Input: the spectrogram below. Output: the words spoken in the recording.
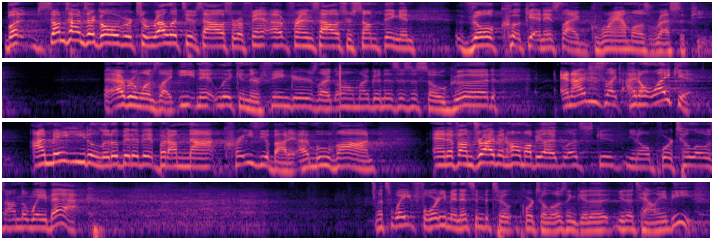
But sometimes I go over to relative's house or a, a friend's house or something, and they'll cook it, and it's like grandma's recipe. And everyone's like eating it, licking their fingers, like, oh my goodness, this is so good. And I just like, I don't like it. I may eat a little bit of it, but I'm not crazy about it. I move on. And if I'm driving home, I'll be like, let's get, you know, Portillo's on the way back. Let's wait 40 minutes in Portillo's and get a get Italian beef.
